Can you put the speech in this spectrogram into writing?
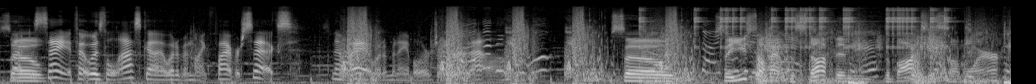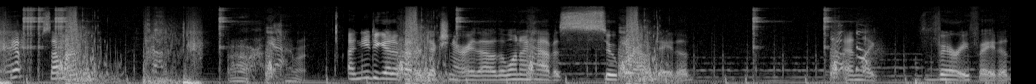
So, but to say, if it was Alaska, I would have been like five or six. There's no way I would have been able to retain for that long. so, so you still have the stuff in the boxes somewhere. Yep, somewhere. Ah, damn it. I need to get a better dictionary though. The one I have is super outdated and like very faded.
